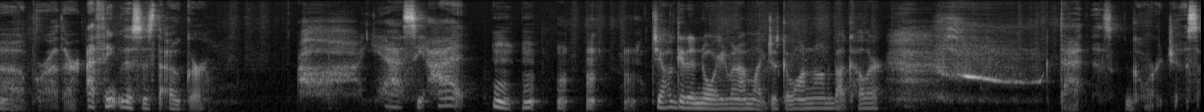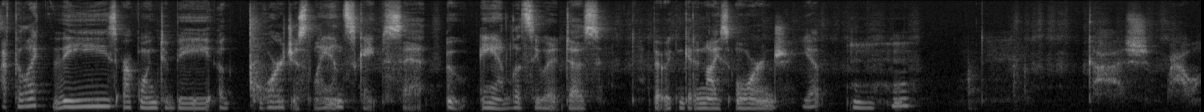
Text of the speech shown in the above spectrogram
Oh, brother. I think this is the ochre. Oh, yeah, see, I... Mm, mm, mm, mm do y'all get annoyed when I'm like just go on and on about color? That is gorgeous. I feel like these are going to be a gorgeous landscape set. Ooh, and let's see what it does. I bet we can get a nice orange. Yep. Mm-hmm. Gosh, wow.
